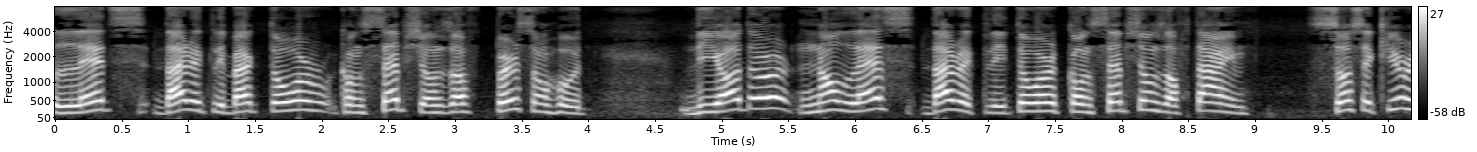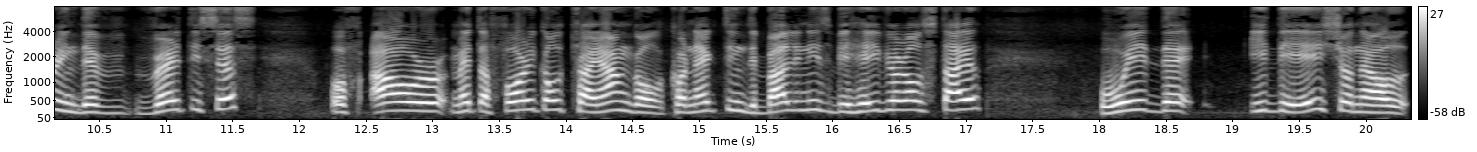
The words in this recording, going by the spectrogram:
leads directly back toward conceptions of personhood. The other, no less directly toward conceptions of time, so securing the vertices of our metaphorical triangle connecting the Balinese behavioral style with the ideational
